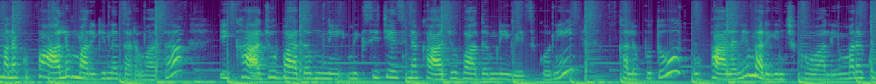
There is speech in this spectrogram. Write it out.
మనకు పాలు మరిగిన తర్వాత ఈ కాజు బాదంని మిక్సీ చేసిన కాజు బాదంని వేసుకొని కలుపుతూ పాలని మరిగించుకోవాలి. మనకు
